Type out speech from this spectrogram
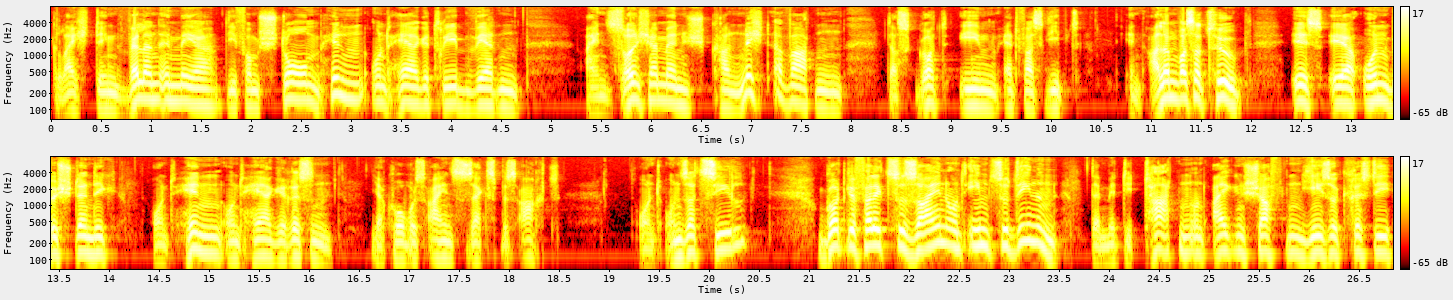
gleich den Wellen im Meer, die vom Sturm hin und her getrieben werden. Ein solcher Mensch kann nicht erwarten, dass Gott ihm etwas gibt. In allem, was er tut, ist er unbeständig und hin und her gerissen. Jakobus 1, 6 bis 8. Und unser Ziel? Gott gefällig zu sein und ihm zu dienen, damit die Taten und Eigenschaften Jesu Christi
